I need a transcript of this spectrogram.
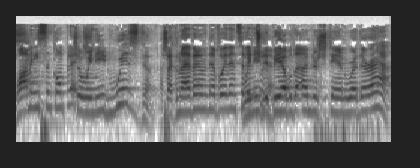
Oamenii sunt complexi. So we need wisdom. Așa că noi avem nevoie de We need to înțelepciune. be able to understand where they're at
